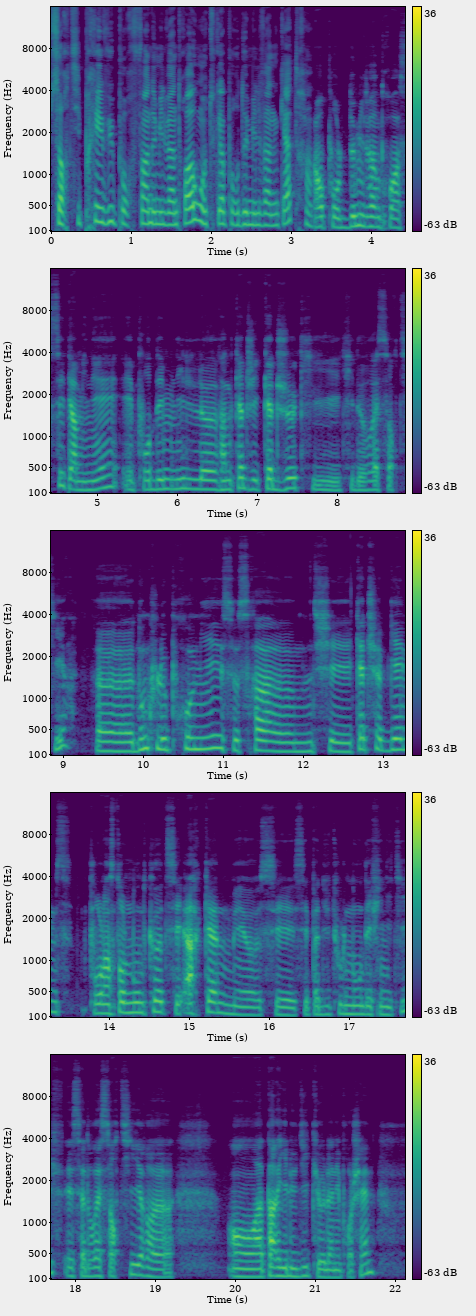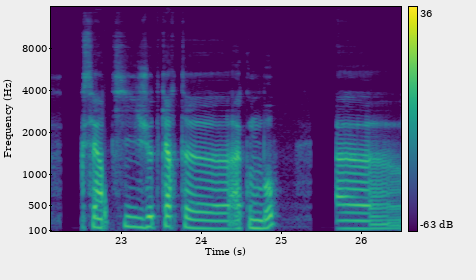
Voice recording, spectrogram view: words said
sorties prévues pour fin 2023 ou en tout cas pour 2024. Alors pour 2023, c'est terminé. Et pour 2024, j'ai quatre jeux qui, devraient sortir. Euh, donc le premier, ce sera euh, chez Catch Up Games. Pour l'instant, le nom de code, c'est Arkane, mais c'est pas du tout le nom définitif. Et ça devrait sortir à Paris Ludique l'année prochaine. C'est un petit jeu de cartes à combo euh,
